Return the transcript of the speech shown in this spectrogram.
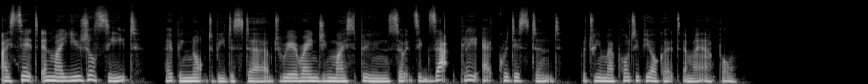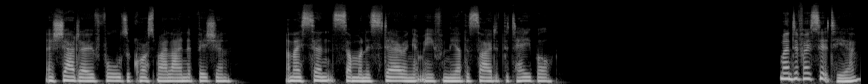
I sit in my usual seat, hoping not to be disturbed, rearranging my spoon so it's exactly equidistant between my pot of yogurt and my apple. A shadow falls across my line of vision, and I sense someone is staring at me from the other side of the table. Mind if I sit here?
